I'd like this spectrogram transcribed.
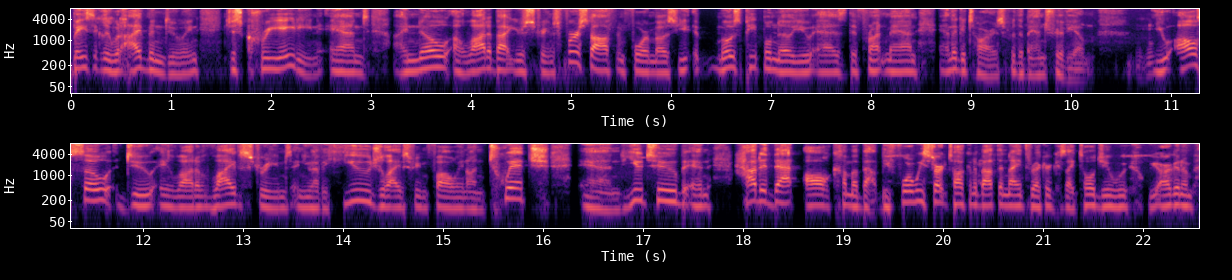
basically what i've been doing just creating. And i know a lot about your streams. First off and foremost you, most people know you as the front man and the guitarist for the band trivium. Mm-hmm. you also do a lot of live streams and you have a huge live stream following on twitch and youtube. And how did that all come about? Before we start talking about the ninth record because i told you we, we are going to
